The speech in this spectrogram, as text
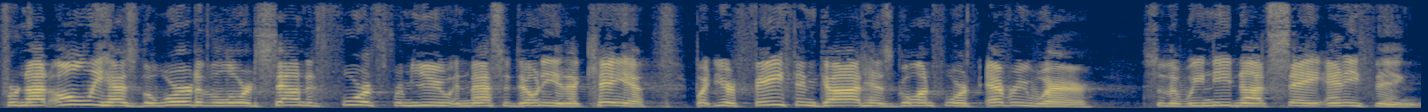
For not only has the word of the Lord sounded forth from you in Macedonia and Achaia, but your faith in God has gone forth everywhere, so that we need not say anything.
